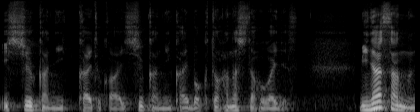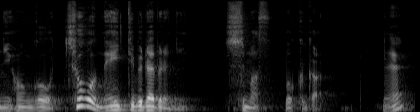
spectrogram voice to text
1週間に1回とか1週間に2回僕と話した方がいいです。皆さんの日本語を超ネイティブレベルにします僕が。ね。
